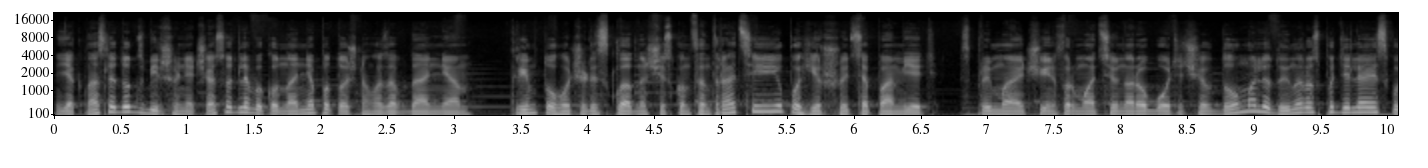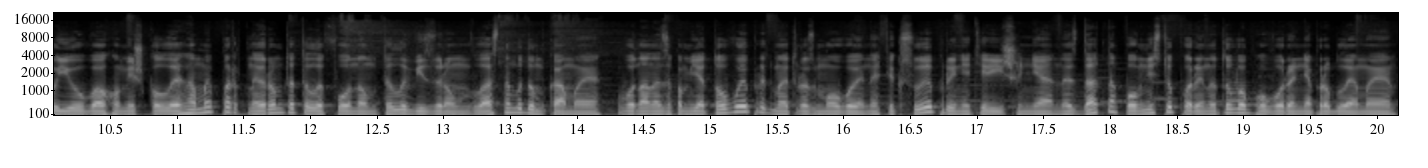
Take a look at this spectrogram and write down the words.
як наслідок збільшення часу для виконання поточного завдання. Крім того, через складнощі з концентрацією погіршується пам'ять. Сприймаючи інформацію на роботі чи вдома, людина розподіляє свою увагу між колегами, партнером та телефоном, телевізором, власними думками. Вона не запам'ятовує предмет розмови, не фіксує прийняті рішення, не здатна повністю поринути в обговорення проблеми.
